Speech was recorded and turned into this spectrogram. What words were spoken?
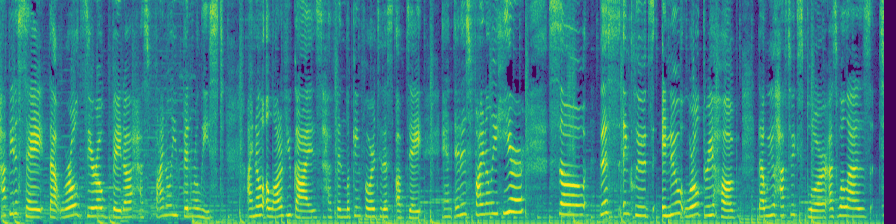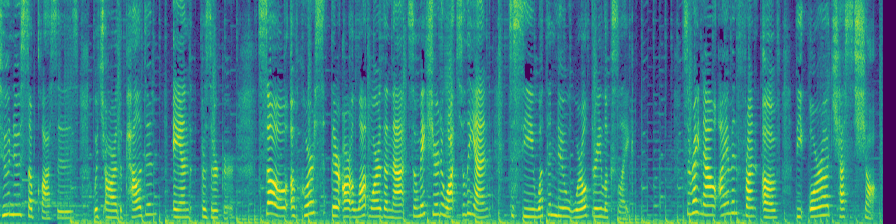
happy to say that World Zero Beta has finally been released. I know a lot of you guys have been looking forward to this update, and it is finally here. So, this includes a new World 3 hub that we have to explore, as well as two new subclasses, which are the Paladin and Berserker. So, of course, there are a lot more than that, so make sure to watch till the end to see what the new World 3 looks like. So right now, I am in front of the Aura Chest Shop,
